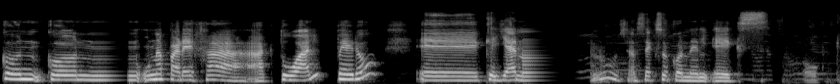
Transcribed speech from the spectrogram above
con, con una pareja actual, pero eh, que ya no, ¿no? O sea, sexo con el ex, Ok.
